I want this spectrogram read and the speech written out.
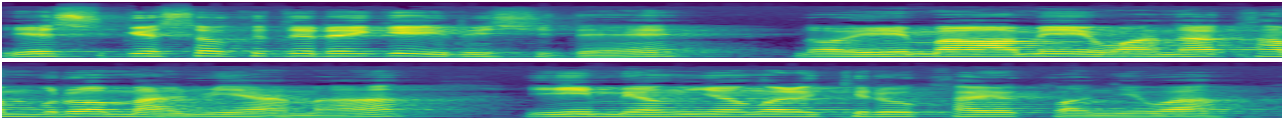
예수께서 그들에게 이르시되 너희 마음이 완악함으로 말미암아 이 명령을 기록하였거니와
